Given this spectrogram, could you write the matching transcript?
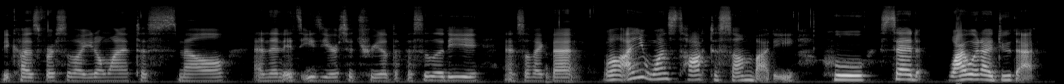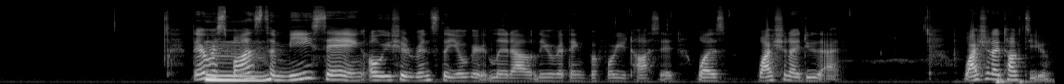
Because first of all you don't want it to smell and then it's easier to treat at the facility and stuff like that. Well i once talked to somebody who said why would i do that their response to mm. me saying, "Oh, you should rinse the yogurt lid out, the yogurt thing before you toss it," was, "Why should I do that? Why should I talk to you?"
